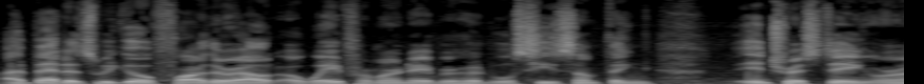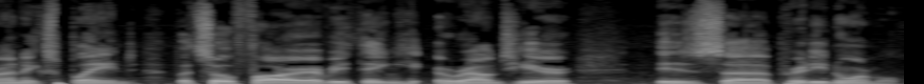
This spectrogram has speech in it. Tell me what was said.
I bet as we go farther out away from our neighborhood, we'll see something interesting or unexplained. But so far, everything around here is uh, pretty normal.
